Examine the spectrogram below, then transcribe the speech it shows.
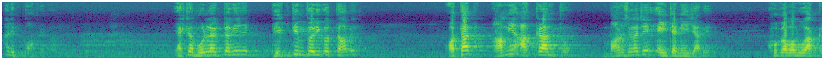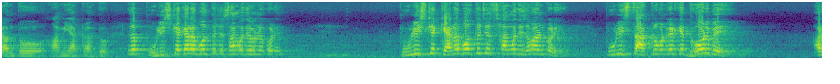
আরে বাপরে বাপ। একটা বলল একটাকে যে ভিকটিম তৈরি করতে হবে। অর্থাৎ আমি আক্রান্ত, মানুষের কাছে এইটা নিয়ে যাবে। খোকাবাবু আক্রান্ত, আমি আক্রান্ত। পুলিশকে কেন বলতে হচ্ছে সাংবাদিক সম্মেলন করে? পুলিশকে কেন বলতে হচ্ছে সাংবাদিক সম্মেলন করে? পুলিশ তো আক্রমণকারীকে ধরবে। আর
